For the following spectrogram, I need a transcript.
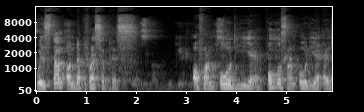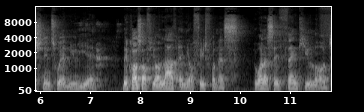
We stand on the precipice of an old year, almost an old year entering into a new year because of your love and your faithfulness. We want to say thank you, Lord.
